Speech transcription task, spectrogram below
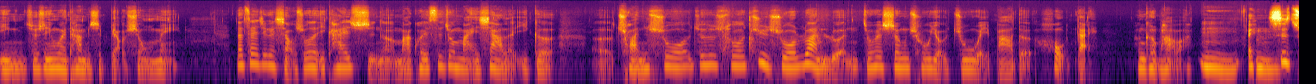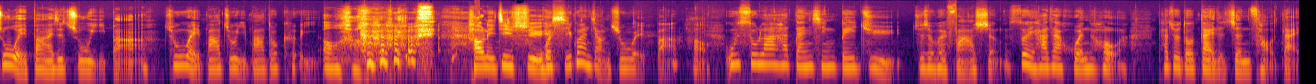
因，就是因为他们是表兄妹。那在这个小说的一开始呢，马奎斯就埋下了一个呃传说，就是说，据说乱伦就会生出有猪尾巴的后代，很可怕吧？嗯，哎，是猪尾巴还是猪尾巴？猪尾巴、猪尾巴都可以。哦，好，好，你继续。我习惯讲猪尾巴。好，乌苏拉她担心悲剧就是会发生，所以她在婚后啊，她就都带着贞操带。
